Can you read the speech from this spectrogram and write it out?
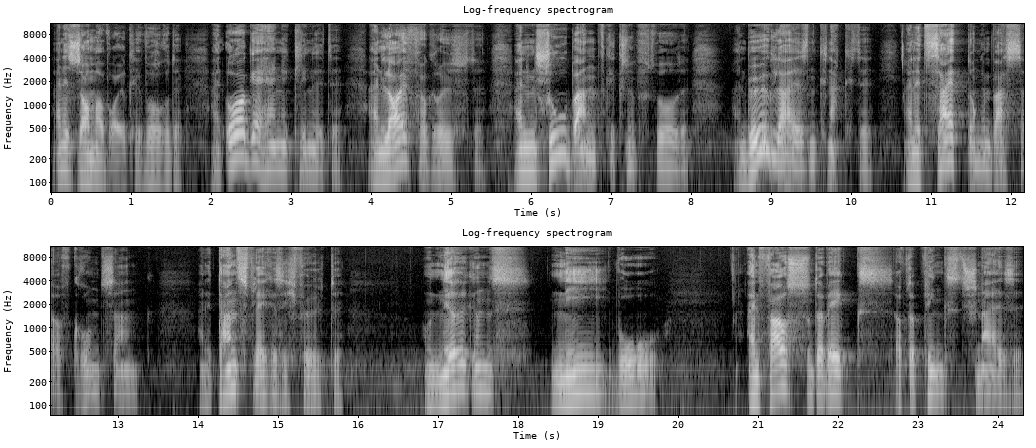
eine Sommerwolke wurde. Ein Ohrgehänge klingelte, ein Läufer grüßte, ein Schuhband geknüpft wurde, ein Bügeleisen knackte, eine Zeitung im Wasser auf Grund sank, eine Tanzfläche sich füllte und nirgends, nie, wo, ein Faust unterwegs auf der Pfingstschneise,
